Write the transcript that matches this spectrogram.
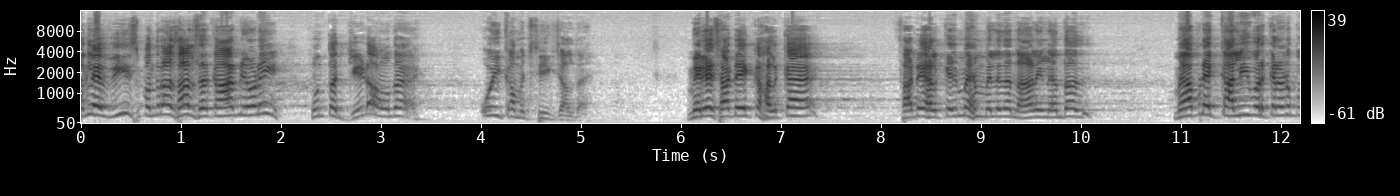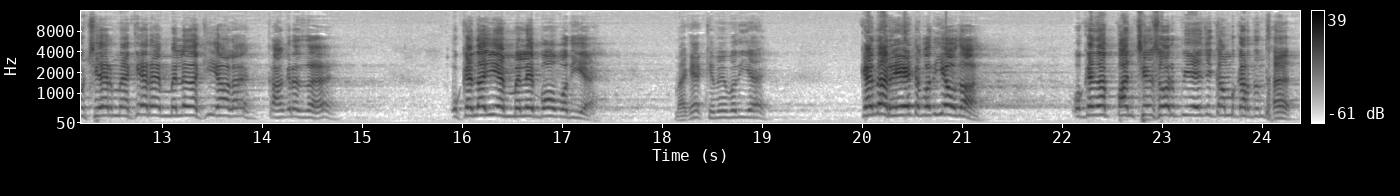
ਅਗਲੇ 20 15 ਸਾਲ ਸਰਕਾਰ ਨੇ ਆਉਣੀ, ਹੁਣ ਤਾਂ ਜਿਹੜਾ ਆਉਂਦਾ ਹੈ, ਉਹੀ ਕੰਮ 'ਚ ਠੀਕ ਚੱਲਦਾ ਹੈ। ਮੇਰੇ ਸਾਡੇ ਇੱਕ ਹਲਕਾ ਹੈ, ਸਾਡੇ ਹਲਕੇ 'ਚ ਮੈਂ ਐਮਐਲਏ ਦਾ ਨਾਂ ਨਹੀਂ ਲੈਂਦਾ। ਮੈਂ ਆਪਣੇ ਕਾਲੀ ਵਰਕਰਾਂ ਨੂੰ ਪੁੱਛਿਆ ਯਾਰ ਮੈਂ ਕਿਹਾ, ਯਾਰ ਐਮਐਲਏ ਦਾ ਕੀ ਹਾਲ ਹੈ? ਕਾਂਗਰਸ ਦਾ ਹੈ। ਉਹ ਕਹਿੰਦਾ ਜੀ ਐਮਐਲਏ ਬਹੁਤ ਵਧੀਆ ਹੈ। ਮੈਂ ਕਿਹਾ, ਕਿਵੇਂ ਵਧੀਆ ਹੈ? ਕਹਿੰਦਾ, ਰੇਟ ਵਧੀਆ ਉਹਦਾ। ਉਹ ਕਹਿੰਦਾ 5-600 ਰੁਪਏ 'ਚ ਕੰਮ ਕਰ ਦਿੰਦਾ ਹੈ।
